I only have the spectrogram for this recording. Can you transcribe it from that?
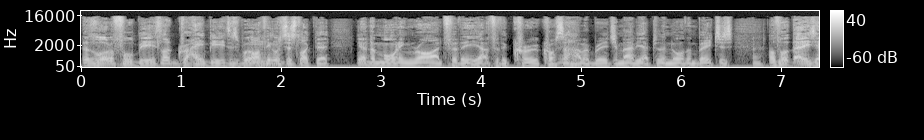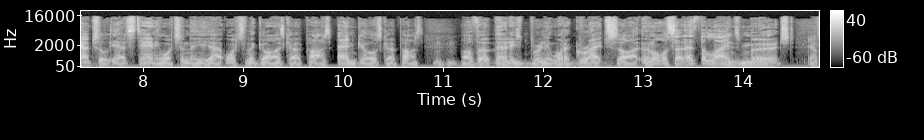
There's a lot of full beards, a lot of grey beards as well. I think it was just like the you know the morning ride for the uh, for the crew across the Harbour Bridge and maybe up to the northern beaches. I thought that is absolutely outstanding. Watching the uh, watching the guys go past and girls go past, Mm-hmm. I thought that is brilliant. What a great sight! And all of a sudden, as the lanes merged, Yep.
